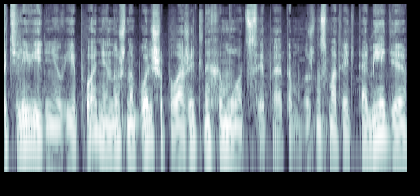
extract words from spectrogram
по телевидению в Японии нужно больше положительных эмоций, поэтому нужно смотреть комедии.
